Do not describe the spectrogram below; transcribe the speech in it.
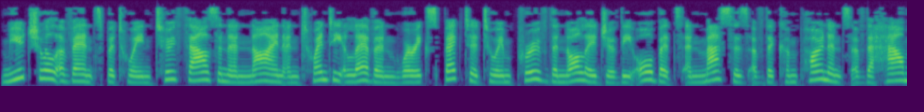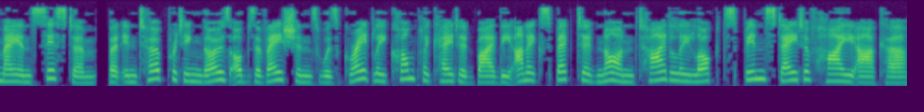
Mutual events between 2009 and 2011 were expected to improve the knowledge of the orbits and masses of the components of the Haumean system, but interpreting those observations was greatly complicated by the unexpected non-tidally locked spin state of Hi'iaka.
